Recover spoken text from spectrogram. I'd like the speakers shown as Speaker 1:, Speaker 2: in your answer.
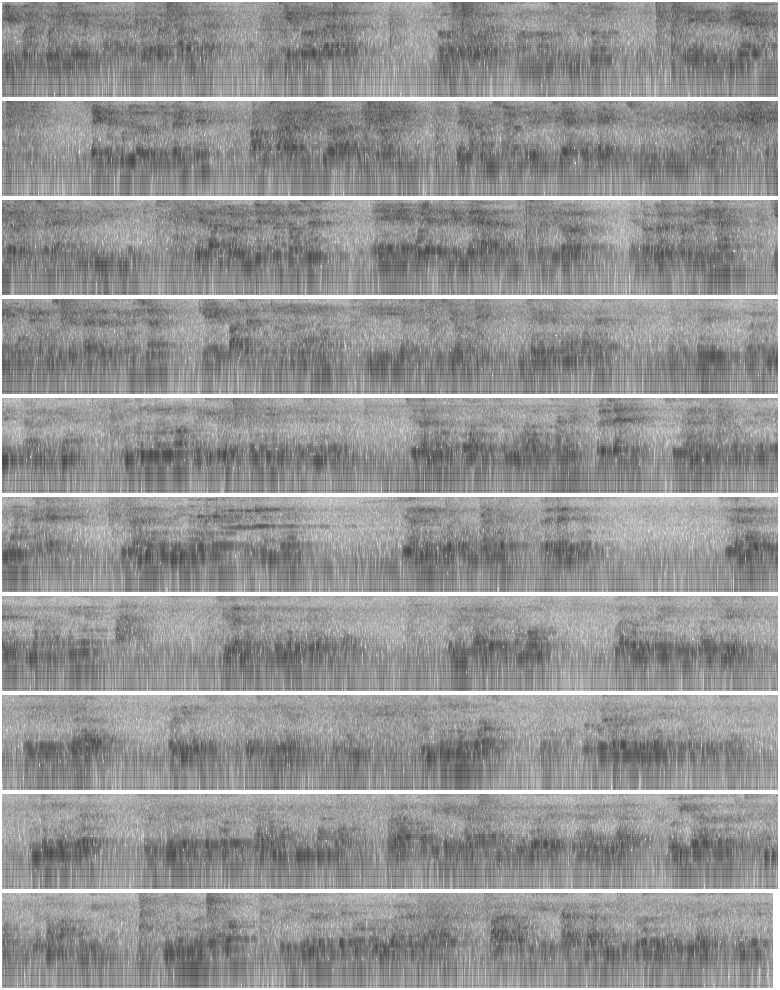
Speaker 1: Bien, pues buenos días a todos. Buenas tardes ya. Siendo las 12 horas con 11 minutos. El día 6 de julio de 2020 vamos a dar inicio a la sesión de la Comisión Edilicia de Calles, Estacionamiento y Nomenclatura. ¿Qué número de sesiones?
Speaker 2: 28.
Speaker 1: Es la número 28, entonces eh, voy a pedirle a nuestro regidor, el doctor Héctor Medina, quien funge como secretario de esta comisión, que pase al punto número uno y así sucesivamente.
Speaker 2: Muchas gracias, buenas tardes. Este, voy a. Punto número uno, registro de asistencia y de creación de pueblo. Ciudadano Estado de Jesús Navarro González,
Speaker 1: Presente.
Speaker 2: Ciudadano Luis Arturo Casillas Peña,
Speaker 3: Presente.
Speaker 2: Ciudadano Medina López, presente. Ciudadano Rigoberto González,
Speaker 3: Presente.
Speaker 2: Ciudadana Bertelena Espinosa Martínez, Ciudadano José Antonio Becerra González. Comentarle que estamos 4 de 6, por lo cual se, se declara válido los acuerdos que ella se toman. Punto número 2, propuesta de orden del día en su caso aprobación. Punto número 3, solicitud del arquitecto Ricardo Martín Franco para oficializar la nomenclatura de, de la realidad ubicada dentro del fraccionamiento Interloma Bonita. Punto número 4, solicitud del arquitecto Raúl Barajas Barajas para oficializar las nomenclaturas de las realidades existentes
